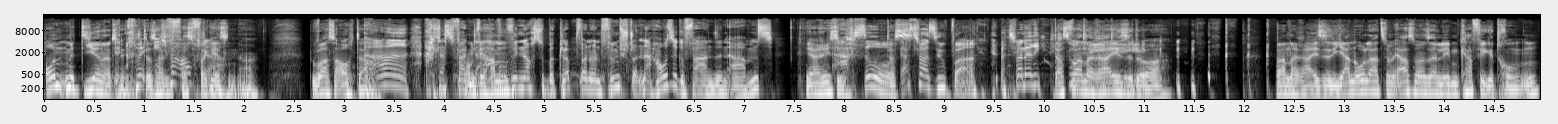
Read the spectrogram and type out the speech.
Und mit dir natürlich. Ach, Das habe ich fast vergessen. Ja. Du warst auch da. Ah, ach, das war Und da, wir haben- wo wir noch so bekloppt waren und fünf Stunden nach Hause gefahren sind abends. Ja, richtig. Ach so, das, das, war super. Das war eine richtig das war eine Reise, Idee. du. War eine Reise. Jan Ola hat zum ersten Mal in seinem Leben Kaffee getrunken,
